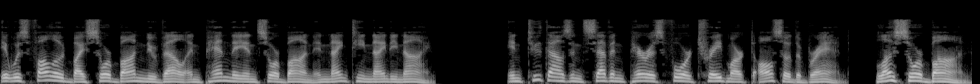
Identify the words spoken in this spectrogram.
It was followed by Sorbonne Nouvelle and Panthéon Sorbonne in 1999. In 2007 Paris 4 trademarked also the brand, La Sorbonne,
